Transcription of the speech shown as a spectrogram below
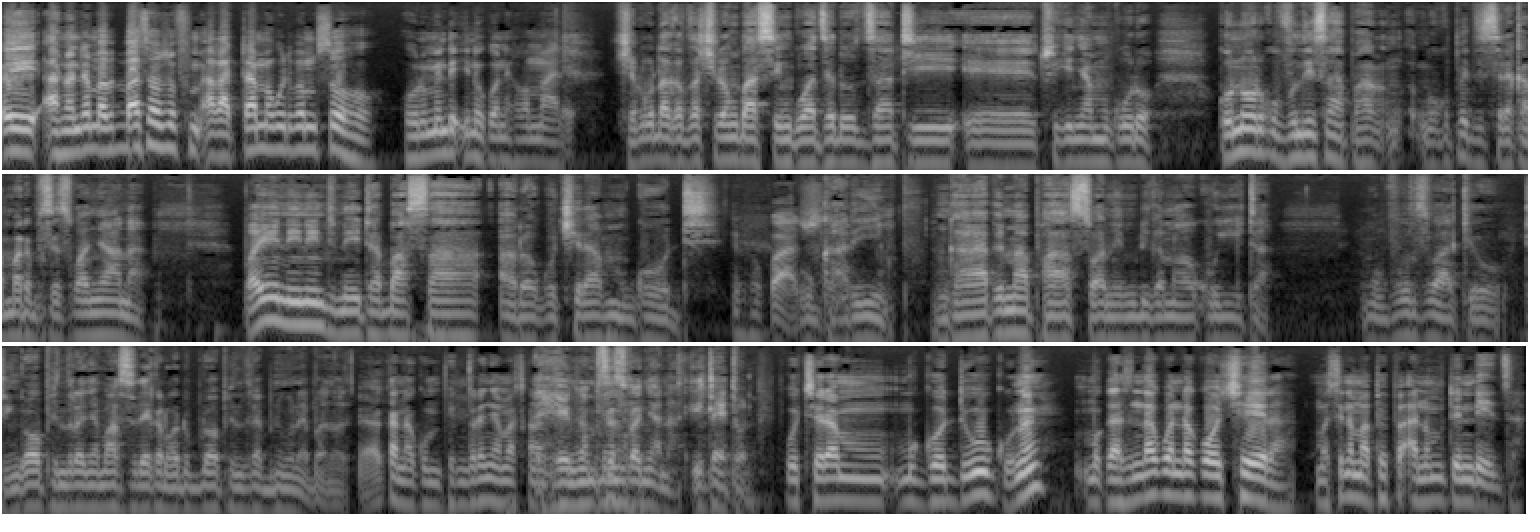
eh, anhu anoita mabasa zvofuma akatama kuti pamusoho hurumende inokonerwa mari chirikudakadza chirongwa asi nguva dzedu dzati e, eh, tsviki nyamukuro kuno uri kubvunzisa pa ngokupedzisira kamari museswanyana painini ndinoita basa rokuchera mugodi ugarimpu ngaape mapaso anemudikanwa kuita mubvunzi wake uyu tingawuphinzira nyamasi le kana kuti budawuphinzira bini kuna pano kana kumuphinzira itaitoni kuchera mugodhi uku ne mukazi ndakwenda kochera musina mapepa anomutendedza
